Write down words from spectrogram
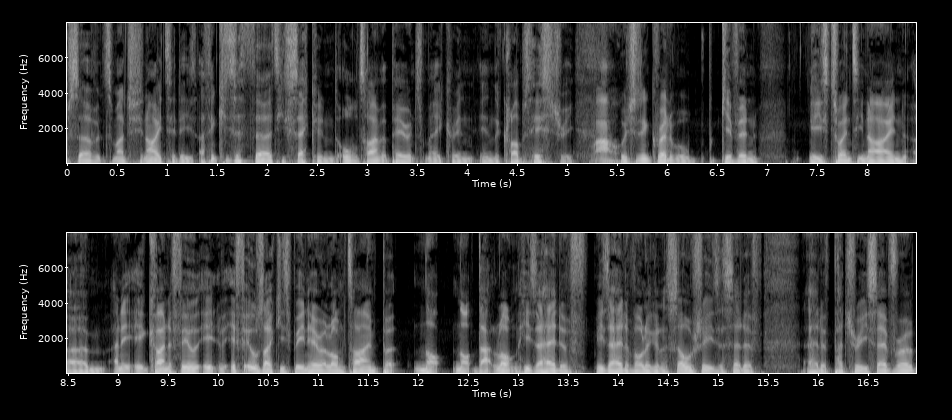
servant to Manchester United. He's I think he's a 32nd all time appearance maker in, in the club's history, Wow. which is incredible given. He's 29, um, and it, it kind of feels it, it feels like he's been here a long time, but not not that long. He's ahead of he's ahead of Ole Gunnar Solskjaer. He's ahead of ahead of Patrice Evra,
